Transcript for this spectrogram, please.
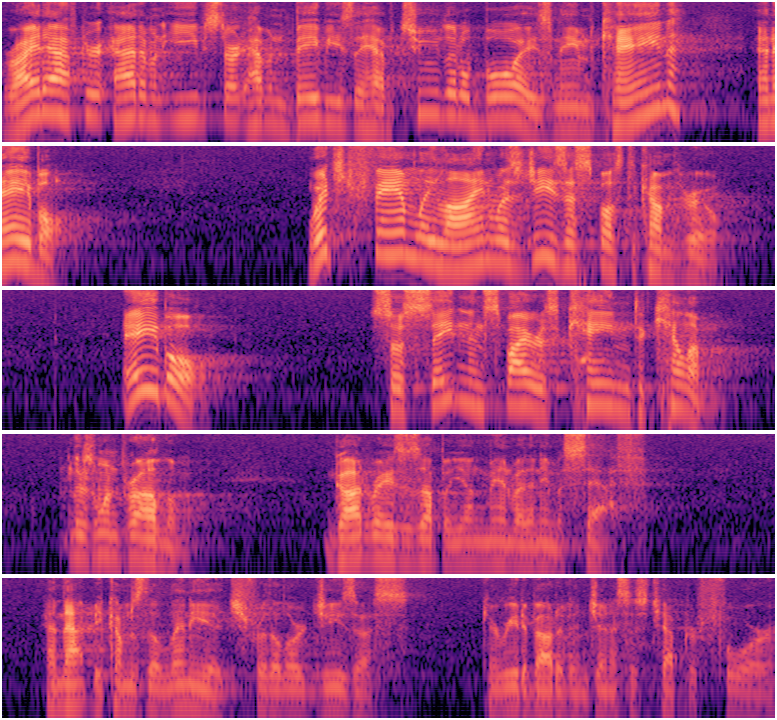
right after Adam and Eve start having babies, they have two little boys named Cain and Abel. Which family line was Jesus supposed to come through? Abel. So Satan inspires Cain to kill him. There's one problem God raises up a young man by the name of Seth, and that becomes the lineage for the Lord Jesus. You can read about it in Genesis chapter 4.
